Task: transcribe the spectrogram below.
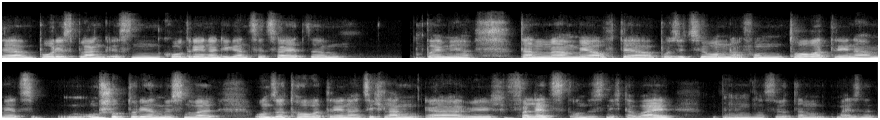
der Boris Blank ist ein Co-Trainer die ganze Zeit. Ähm, bei mir. Dann haben wir auf der Position von Torwarttrainer haben wir jetzt umstrukturieren müssen, weil unser Torwarttrainer hat sich lang äh, verletzt und ist nicht dabei. Mhm. Das wird dann, weiß nicht,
